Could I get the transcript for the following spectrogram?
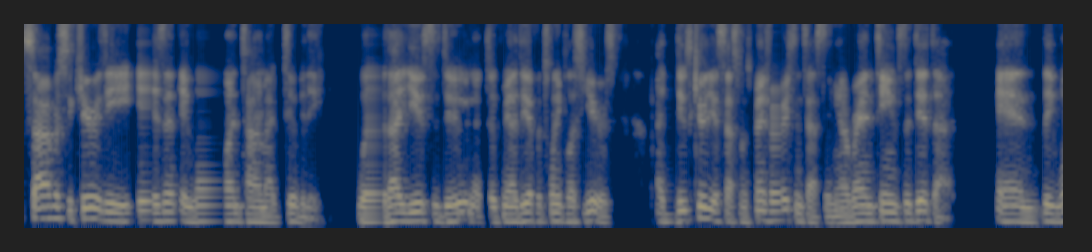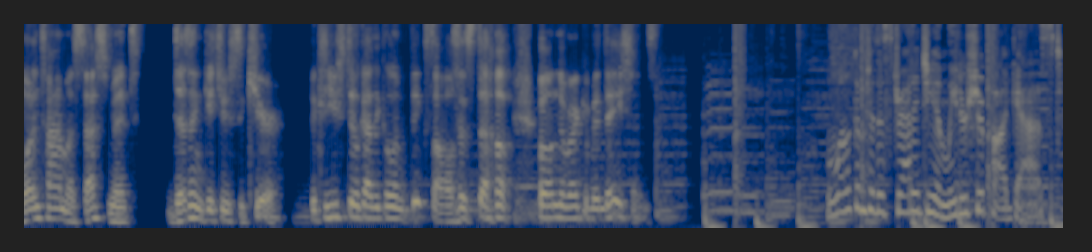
cybersecurity isn't a one-time activity. What I used to do, and it took me, I did it for 20 plus years, I do security assessments, penetration testing. I ran teams that did that. And the one-time assessment doesn't get you secure because you still got to go and fix all this stuff from the recommendations. Welcome to the Strategy and Leadership Podcast,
